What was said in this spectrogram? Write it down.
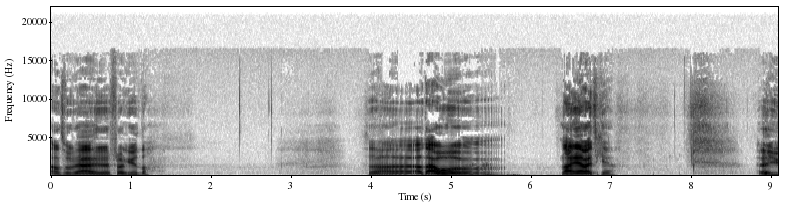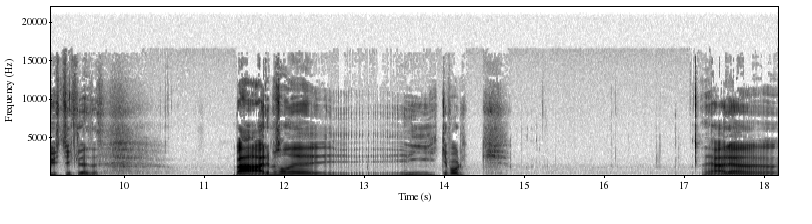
Han tror vi er fra Gud, da. Så ja, det er jo Nei, jeg veit ikke. Utvikle hva er det med sånne rike folk? Det er eh,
